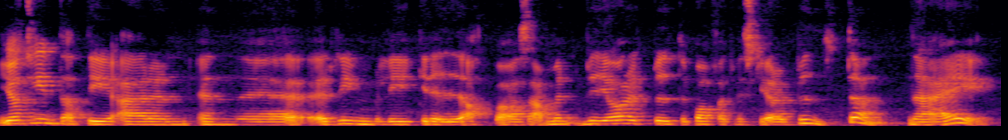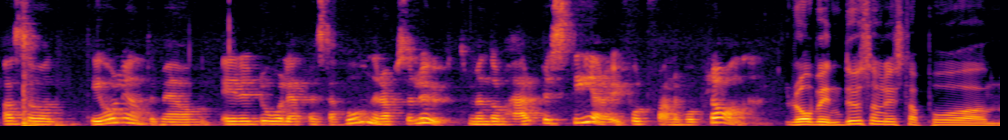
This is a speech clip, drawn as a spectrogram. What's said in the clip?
jag tycker inte att det är en, en, eh, rimlig grej att bara säga men vi gör ett byte bara för att vi ska göra byten. Nej, alltså det håller jag inte med om. Är det dåliga prestationer? Absolut. Men de här presterar ju fortfarande på planen. Robin, du som lyssnar på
